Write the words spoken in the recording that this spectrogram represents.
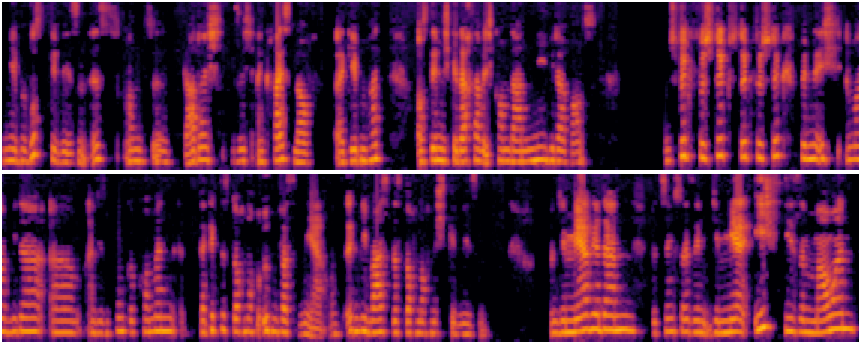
mir bewusst gewesen ist und äh, dadurch sich ein Kreislauf ergeben hat, aus dem ich gedacht habe, ich komme da nie wieder raus. Und Stück für Stück, Stück für Stück bin ich immer wieder äh, an diesen Punkt gekommen, da gibt es doch noch irgendwas mehr. Und irgendwie war es das doch noch nicht gewesen. Und je mehr wir dann, beziehungsweise je mehr ich diese Mauern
